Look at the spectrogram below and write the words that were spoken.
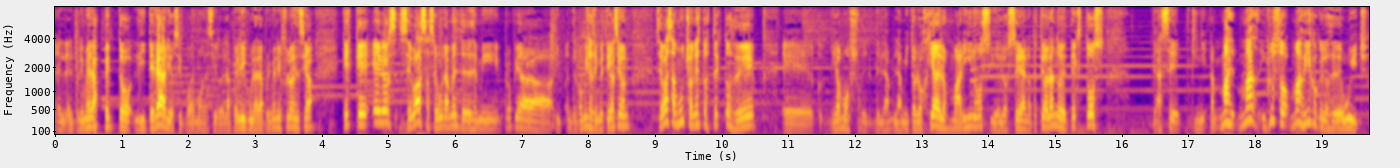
el, primer aspecto literario, si podemos decir, de la película, la primera influencia, que es que Eggers se basa seguramente desde mi propia, entre comillas, investigación, se basa mucho en estos textos de, eh, digamos, la mitología de los marinos y del océano. Te estoy hablando de textos de hace 500, más, más, incluso más viejos que los de The Witch.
